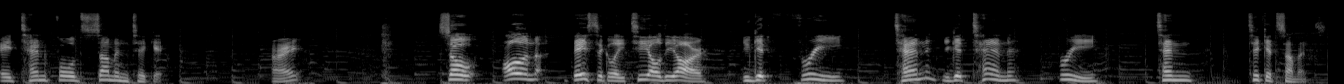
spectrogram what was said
a tenfold summon ticket. All right. So all in basically TLDR, you get free 10. You get 10 free 10 ticket summons.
